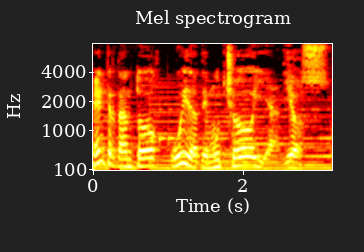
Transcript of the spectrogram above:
Entre tanto, cuídate mucho y adiós.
